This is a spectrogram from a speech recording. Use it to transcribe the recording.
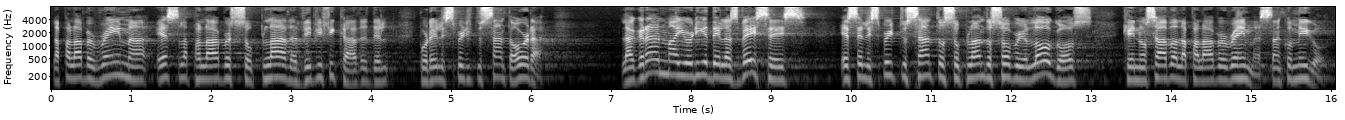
La palabra rema es la palabra soplada, vivificada por el Espíritu Santo. Ahora, la gran mayoría de las veces es el Espíritu Santo soplando sobre el logos que nos habla la palabra rema. ¿Están conmigo?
